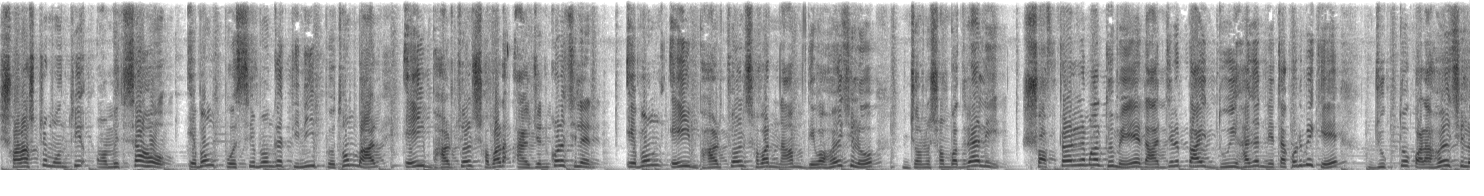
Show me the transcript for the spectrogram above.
স্বরাষ্ট্রমন্ত্রী অমিত শাহ এবং পশ্চিমবঙ্গে তিনি প্রথমবার এই ভার্চুয়াল সভার আয়োজন করেছিলেন এবং এই ভার্চুয়াল সভার নাম দেওয়া হয়েছিল জনসম্পদ র্যালি। সফটওয়্যারের মাধ্যমে রাজ্যের প্রায় দুই হাজার নেতাকর্মীকে যুক্ত করা হয়েছিল।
